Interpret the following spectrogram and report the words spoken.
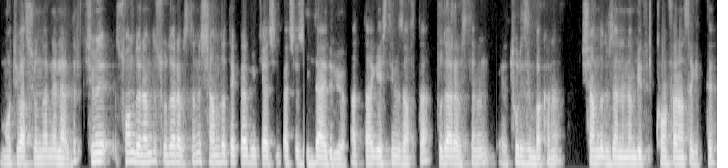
motivasyonları nelerdir? Şimdi son dönemde Suudi Arabistan'ın Şam'da tekrar büyükelçilik açacağı iddia ediliyor. Hatta geçtiğimiz hafta Suudi Arabistan'ın e, Turizm Bakanı Şam'da düzenlenen bir konferansa gitti.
